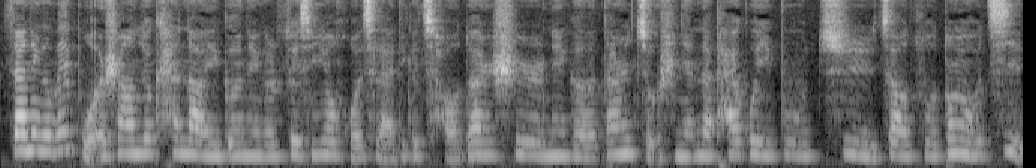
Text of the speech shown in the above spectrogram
在那个微博上就看到一个那个最新又火起来的一个桥段，是那个当时九十年代拍过一部剧叫做《东游记》。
